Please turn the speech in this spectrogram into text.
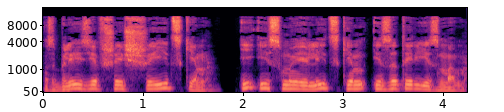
сблизившись с шиитским и исмаилитским эзотеризмом,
